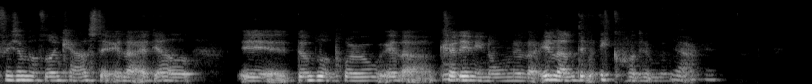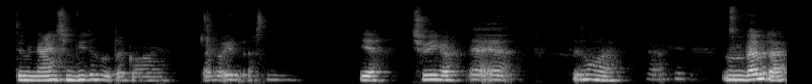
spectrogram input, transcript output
for eksempel havde fået en kæreste, eller at jeg havde øh, dumpet en prøve, eller kørt Mm. ind i nogen, eller et eller andet. Det ville jeg ikke kunne holde hemmeligt. Ja, okay. Det er min egen samvittighed, der går øh, Der går ind og sådan... ja, trigger. Ja, ja. Det tror jeg. Ja, okay. Men hvad med dig?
